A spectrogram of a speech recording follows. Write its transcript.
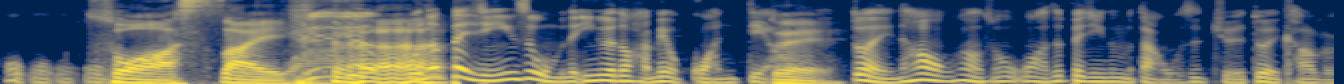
我我我我，哇塞，因为我的背景音是我们的音乐都还没有关掉，对对，然后我想说，哇，这背景那么大，我是绝对 cover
